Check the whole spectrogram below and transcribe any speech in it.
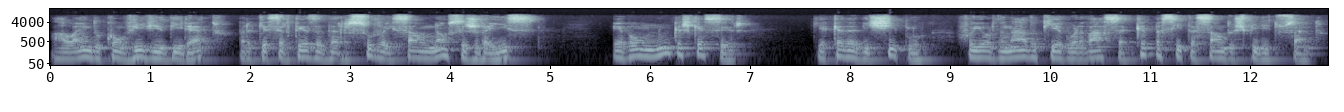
Além do convívio direto para que a certeza da ressurreição não se esvaísse, é bom nunca esquecer que a cada discípulo foi ordenado que aguardasse a capacitação do Espírito Santo.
